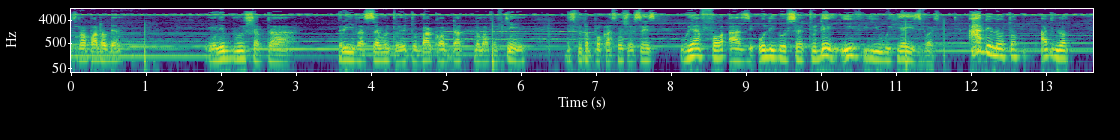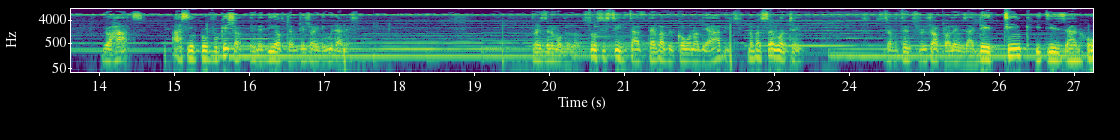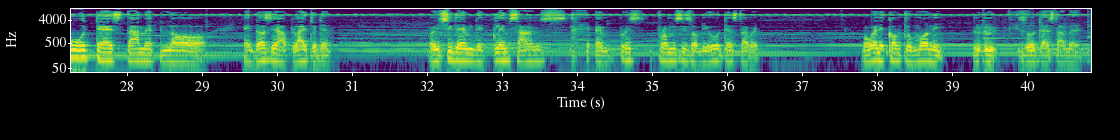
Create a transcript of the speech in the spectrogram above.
It's not part of them. In Hebrews chapter 3, verse 7 to 8, to back up that number 15, the spirit of procrastination says, Wherefore, as the Holy Ghost said today, if you will hear his voice, harden not up, harden not your hearts, as in provocation in the day of temptation in the wilderness. Praise the name of the Lord. So 16, it has never become one of their habits. Number 17, 17 spiritual problem is that they think it is an Old Testament law and doesn't apply to them. But you see them, they claim psalms and promises of the Old Testament. But when it comes to money, it's Old Testament.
